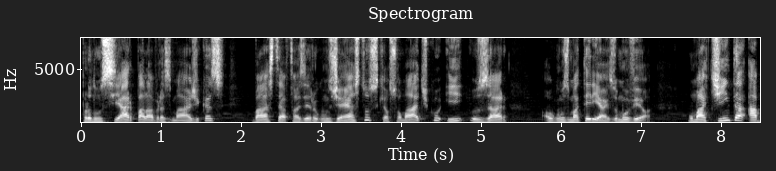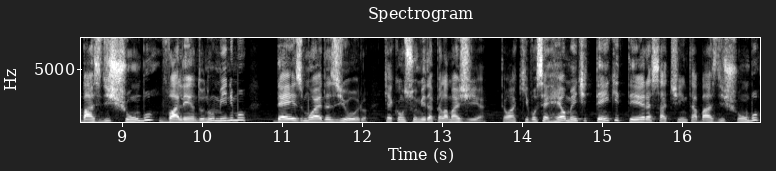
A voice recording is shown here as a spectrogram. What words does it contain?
pronunciar palavras mágicas, basta fazer alguns gestos, que é o somático, e usar alguns materiais. Vamos ver, ó. Uma tinta à base de chumbo, valendo no mínimo 10 moedas de ouro, que é consumida pela magia. Então aqui você realmente tem que ter essa tinta à base de chumbo,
